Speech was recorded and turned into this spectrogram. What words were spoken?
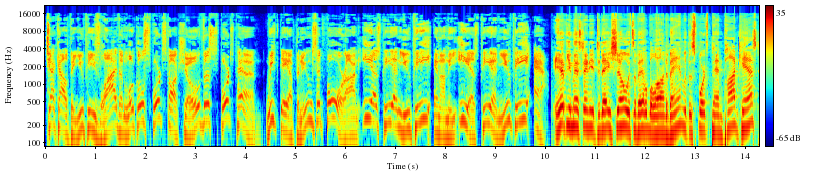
Check out the UP's live and local sports talk show, The Sports Pen. Weekday afternoons at 4 on ESPN UP and on the ESPN UP app. If you missed any of today's show, it's available on demand with the Sports Pen podcast.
